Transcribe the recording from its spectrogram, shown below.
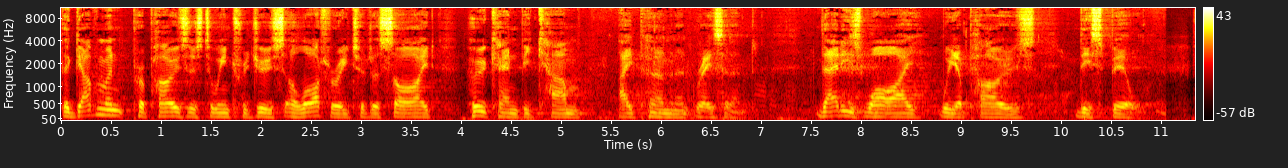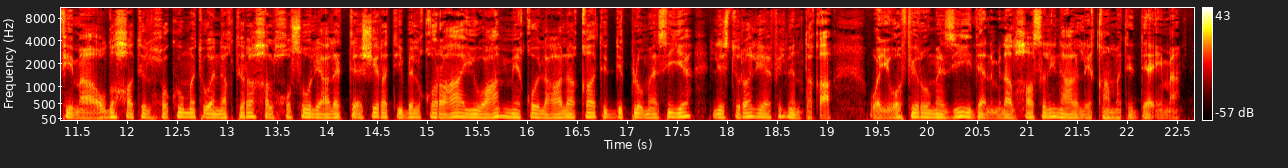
the government proposes to introduce a lottery to decide who can become a permanent resident. That is why we oppose this bill. فيما أوضحت الحكومة أن اقتراح الحصول على التأشيرة بالقرعة يعمق العلاقات الدبلوماسية لاستراليا في المنطقة ويوفر مزيدا من الحاصلين على الإقامة الدائمة.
